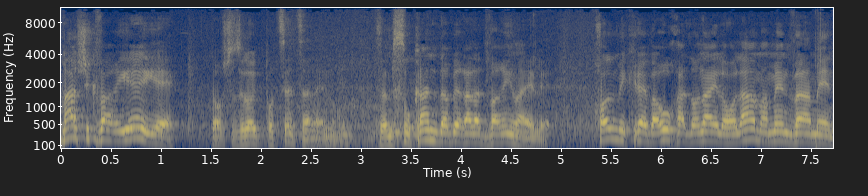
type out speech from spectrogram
מה שכבר יהיה יהיה. טוב שזה לא יתפוצץ עלינו, זה מסוכן לדבר על הדברים האלה. בכל מקרה, ברוך אדוני לעולם, אמן ואמן.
